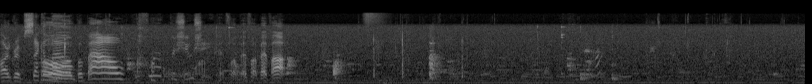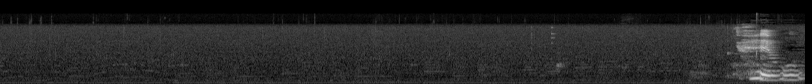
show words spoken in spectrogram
Hargrip Oh, Sekalo. babow. Bashushi. Biffa, biffa, biffa. Pebble.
